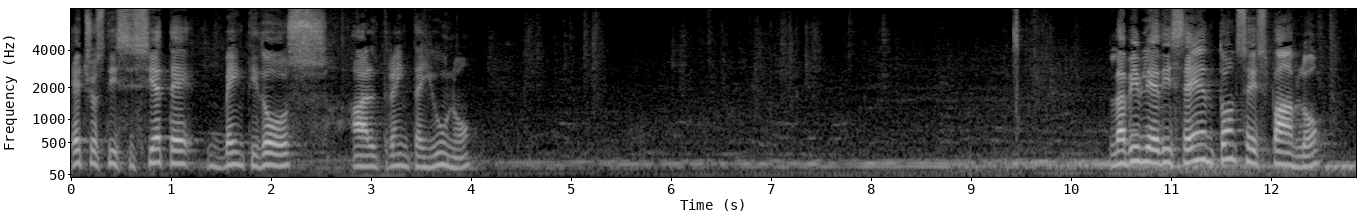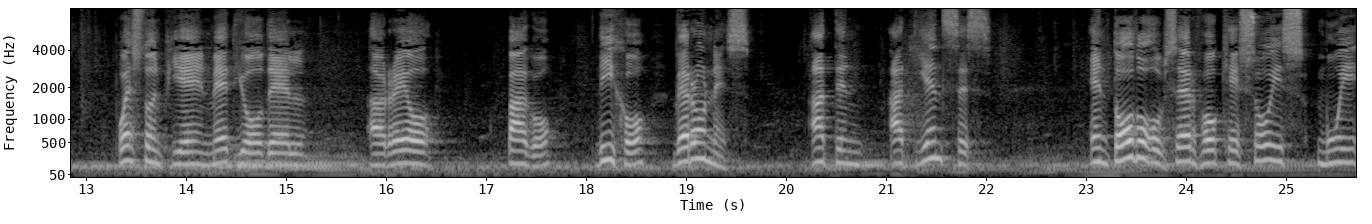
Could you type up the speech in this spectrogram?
Hechos 17, 22 al 31. La Biblia dice entonces Pablo, puesto en pie en medio del pago, dijo, verones, atienses, en todo observo que sois muy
